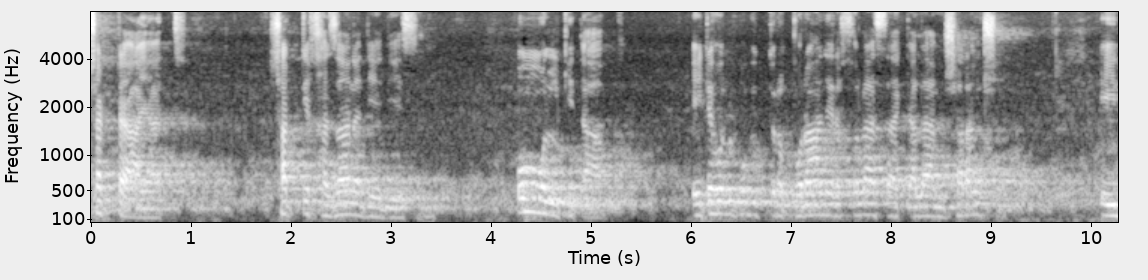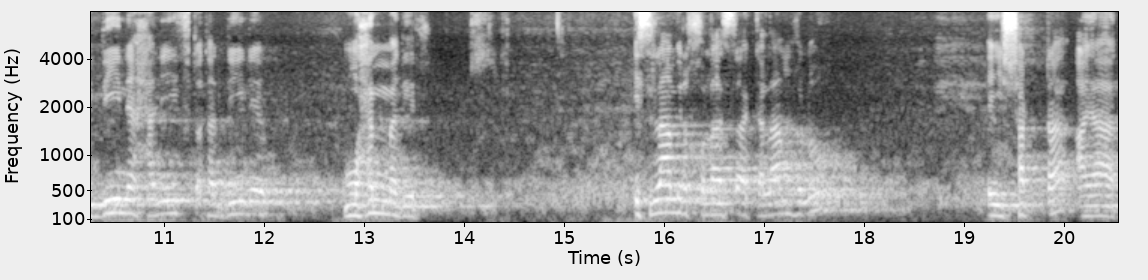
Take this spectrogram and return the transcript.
সাতটা আয়াত সাতটি খাজানা দিয়ে দিয়েছেন উম্মুল কিতাব, এটা হলো পবিত্র কোরআনের খোলাসা, কালাম, সারাংশ। এই দিনে হানিফ তথা দিনে মুহাম্মাদির ইসলামের খোলাসা, কালাম হলো এই সাতটা আয়াত,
